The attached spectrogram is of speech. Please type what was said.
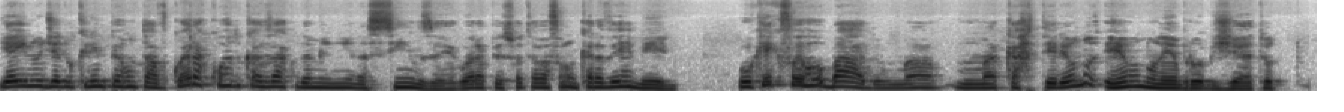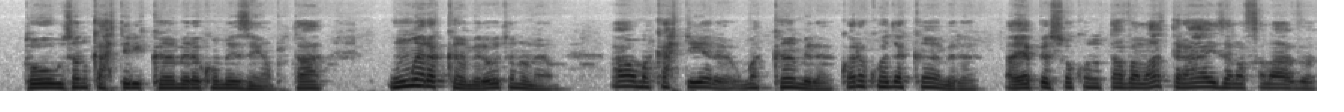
E aí no dia do crime perguntava qual era a cor do casaco da menina, cinza, e agora a pessoa estava falando que era vermelho. O que, que foi roubado? Uma, uma carteira, eu não, eu não lembro o objeto, eu estou usando carteira e câmera como exemplo, tá? Um era câmera, outro eu não lembro. Ah, uma carteira, uma câmera. Qual era a cor da câmera? Aí a pessoa, quando estava lá atrás, ela falava:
